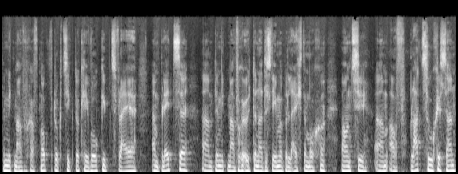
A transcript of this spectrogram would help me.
damit man einfach auf Knopfdruck sieht, okay, wo gibt es freie ähm, Plätze, ähm, damit man einfach Eltern auch das Thema leichter machen, wenn sie ähm, auf Platzsuche sind,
